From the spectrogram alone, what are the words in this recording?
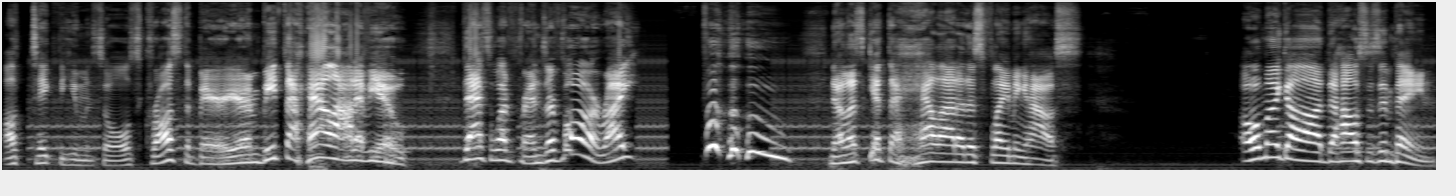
I'll take the human souls, cross the barrier, and beat the hell out of you! That's what friends are for, right? Now let's get the hell out of this flaming house. Oh my god, the house is in pain.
